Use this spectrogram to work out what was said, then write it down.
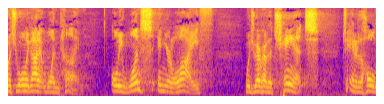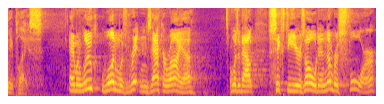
but you only got it one time. Only once in your life would you ever have the chance to enter the holy place. And when Luke 1 was written, Zechariah was about 60 years old. And in Numbers 4,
